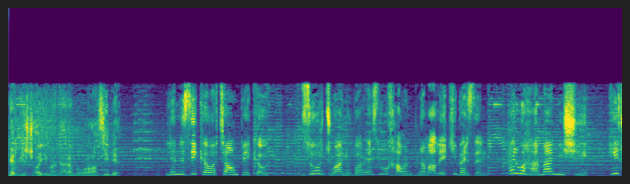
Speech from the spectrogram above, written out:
گەر بیرچووی ئیماندارم بەوە ڕازی بێت. لە نزیکەوە چاوم پێ کەوت زۆر جوان و بەڕێز و خاوەن بنەماڵەیەکی بەرزن هەروەها مامیشی هیچ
